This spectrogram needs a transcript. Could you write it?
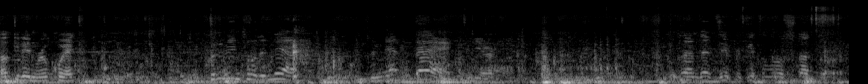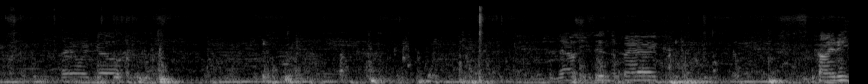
tuck it in real quick, put it into the net, the net bag here. Sometimes that zipper gets a little stuck there. There we go. In the bag, tidy,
